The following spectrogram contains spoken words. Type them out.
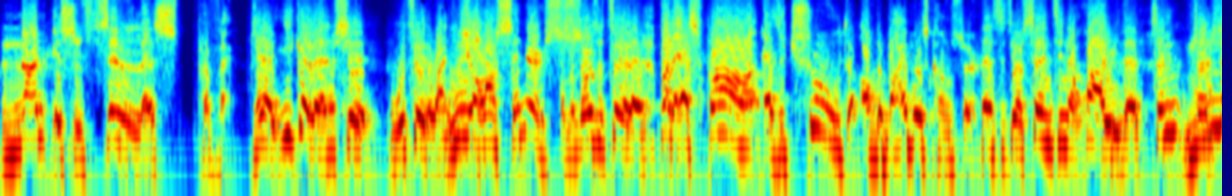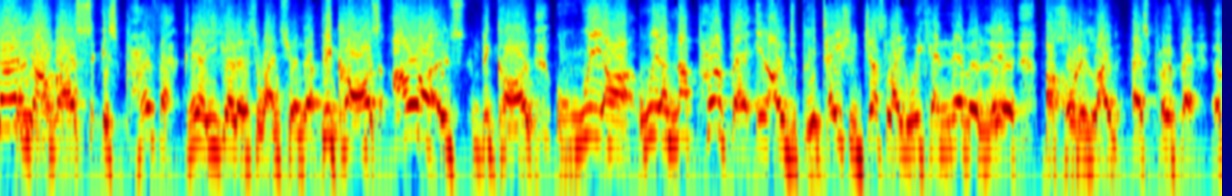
None is sinless perfect. 没有一个人是无罪的完全， We are all sinners. 我们都是罪人。 But as far as the truth of the Bible is concerned, 但是就圣经的话语的真真真 none 理 of us is perfect. 没有一个人是完全的， Because our is because we are we are not perfect in our interpretation, just like we can never live a holy life as perfect a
